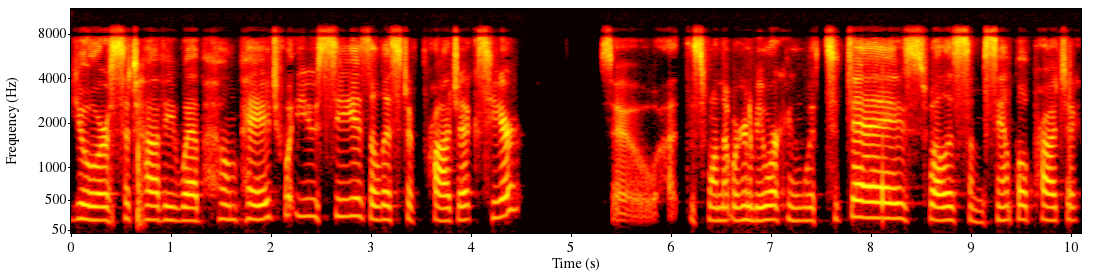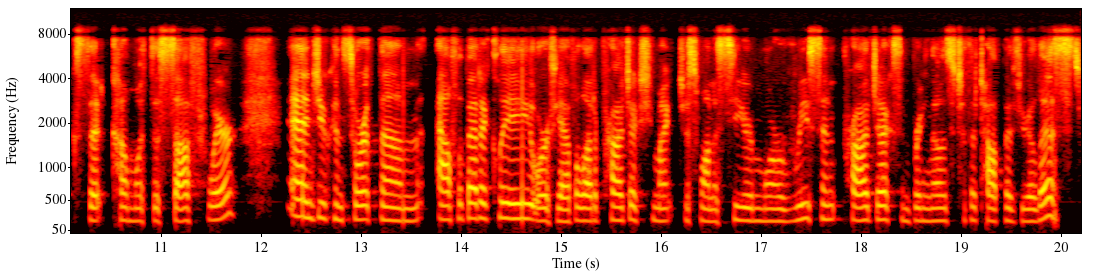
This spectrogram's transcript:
your Citavi web homepage, what you see is a list of projects here. So uh, this one that we're going to be working with today, as well as some sample projects that come with the software. And you can sort them alphabetically, or if you have a lot of projects, you might just want to see your more recent projects and bring those to the top of your list.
